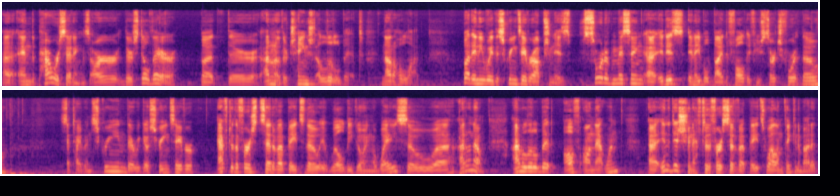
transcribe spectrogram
Uh, and the power settings are, they're still there, but they're, I don't know, they're changed a little bit. Not a whole lot. But anyway, the screensaver option is sort of missing. Uh, it is enabled by default if you search for it, though. So I type in screen, there we go, screensaver. After the first set of updates, though, it will be going away, so uh, I don't know. I'm a little bit off on that one. Uh, in addition, after the first set of updates, while I'm thinking about it,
